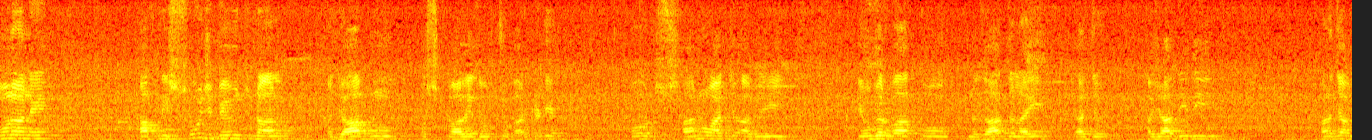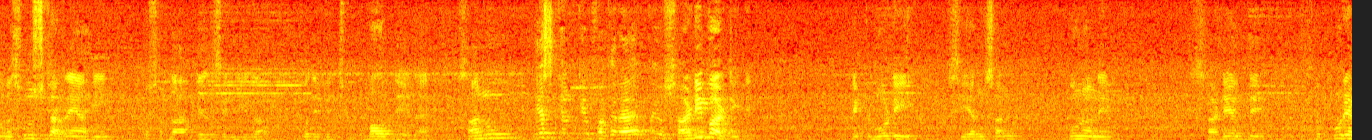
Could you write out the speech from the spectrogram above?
ਉਹਨਾਂ ਨੇ ਆਪਣੀ ਸੂਝ-ਬੂਝ ਨਾਲ ਪੰਜਾਬ ਨੂੰ ਉਸ ਕਾਲੇ ਦੌਰ ਚੋਂ ਬਾਹਰ ਕੱਢਿਆ ਔਰ ਸਾਨੂੰ ਅੱਜ ਅਗਲੀ ਯੋਗਰਵਾਦ ਤੋਂ ਨਿਜਾਤ ਦਿਲਾਈ। ਅੱਜ ਆਜ਼ਾਦੀ ਦੀ ਫਰਜ਼ਾ ਮਹਿਸੂਸ ਕਰ ਰਹੇ ਹਾਂ ਹੀ ਉਹ ਸਰਦਾਰ ਬੇਅੰਤ ਸਿੰਘ ਜੀ ਦਾ ਉਹਦੇ ਵਿੱਚ ਬਹੁਤ ਦੇਣ ਹੈ ਸਾਨੂੰ ਇਸ ਕਰਕੇ ਫਖਰ ਹੈ ਕਿ ਉਹ ਸਾਡੀ ਪਾਰਟੀ ਦੇ ਇੱਕ ਮੋਢੀ ਸੀਐਮ ਸਨ। ਉਹਨਾਂ ਨੇ ਸਾਡੇ ਉੱਤੇ ਤੇ ਪੂਰੇ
